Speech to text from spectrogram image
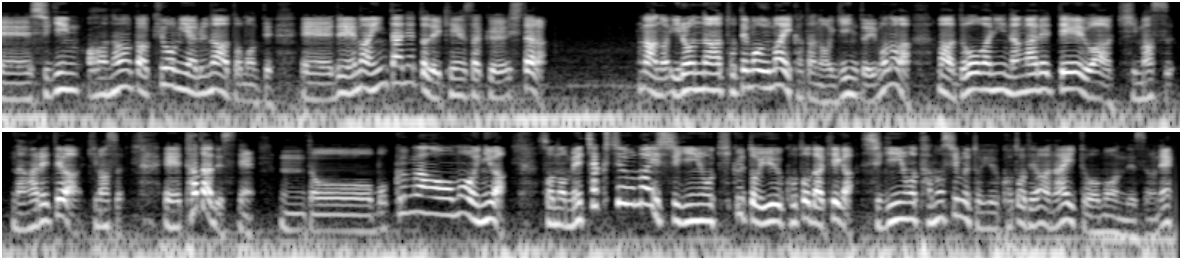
えー、詩吟、あ、なんか興味あるなと思って、えー、で、まあインターネットで検索したら、まあ、あの、いろんなとても上手い方の銀というものが、まあ、動画に流れてはきます。流れてはきます。えー、ただですね、うんと、僕が思うには、そのめちゃくちゃ上手い詩吟を聞くということだけが、詩吟を楽しむということではないと思うんですよね。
